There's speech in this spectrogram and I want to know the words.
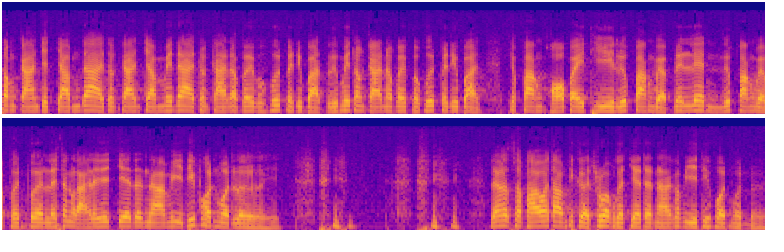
ต้องการจะจำได้ ต้องการจำไม่ได้ ต้องการเอาไปประพฤติปฏิบัติ หรือไม่ต้องการเอาไปประพฤติปฏิบัติ จะฟังผอไปทีหรือฟังแบบเล่นๆหรือฟังแบบเพลินๆอะไรทั้งหลายเลยเจตนา มีอิทธิพลหมดเลย แล้วสภาวธรรมที่เกิดร่วมกับเจตนาก็มีอิทธิพลหมดเลย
